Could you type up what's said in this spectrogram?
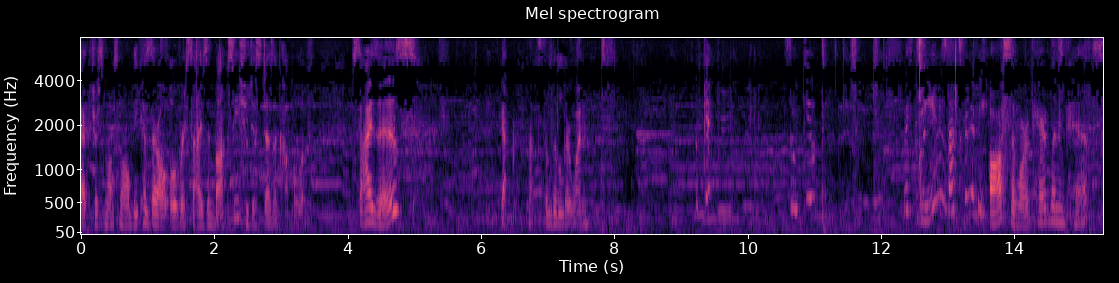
extra small, small because they're all oversized and boxy. She just does a couple of sizes. Yeah, that's the littler one. Look at, so cute. With jeans, that's gonna be awesome, or a pair of linen pants.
